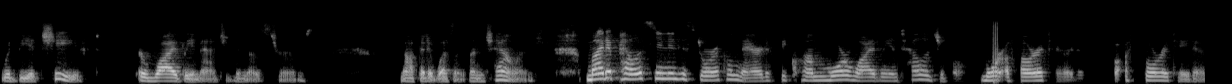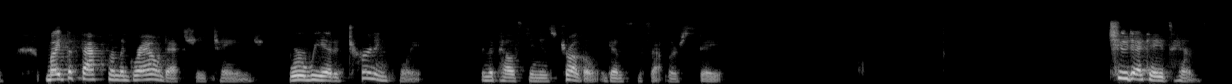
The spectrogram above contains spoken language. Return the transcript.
would be achieved, or widely imagined in those terms. Not that it wasn't unchallenged. Might a Palestinian historical narrative become more widely intelligible, more authoritative? authoritative? Might the facts on the ground actually change? Were we at a turning point in the Palestinian struggle against the settler state? Two decades hence,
